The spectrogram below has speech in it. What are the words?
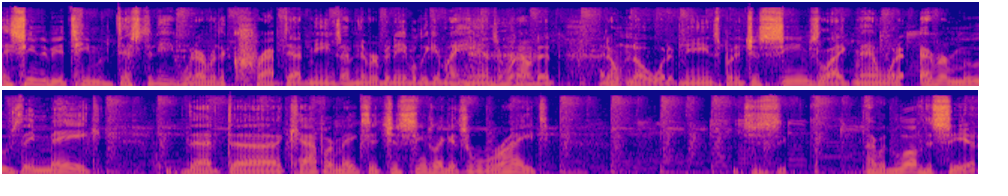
they seem to be a team of destiny, whatever the crap that means. I've never been able to get my hands around it. I don't know what it means, but it just seems like, man, whatever moves they make that uh, Kapler makes, it just seems like it's right. Just, I would love to see it.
